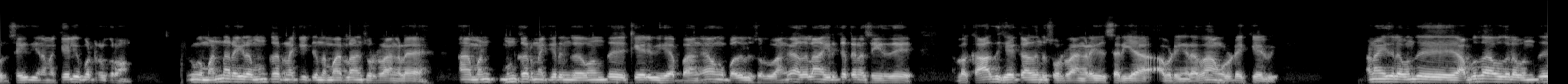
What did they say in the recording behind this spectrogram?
ஒரு செய்தியை நம்ம கேள்விப்பட்டிருக்கிறோம். இவங்க மண்ணறையில முன்கர் நக்கிக்கு இந்த மாதிரிலாம் சொல்றாங்களே மண் முன்கர் வந்து கேள்வி கேட்பாங்க அவங்க பதில் சொல்லுவாங்க அதெல்லாம் இருக்கத்தானே செய்யுது. அப்ப காது கேட்காதுன்னு சொல்றாங்களே இது சரியா அப்படிங்கிறதான் அவங்களுடைய கேள்வி. ஆனா இதுல வந்து அபுதாபுதுல வந்து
